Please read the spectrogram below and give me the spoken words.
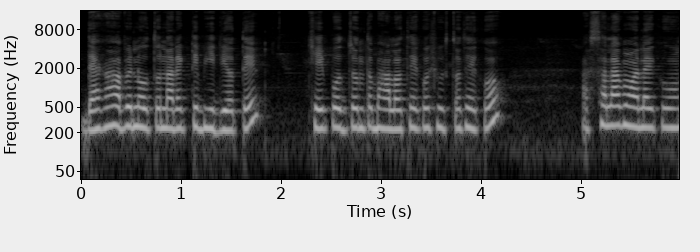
দেখা হবে নতুন আরেকটি ভিডিওতে। সেই পর্যন্ত ভালো থেকো সুস্থ থেকো। আসসালামু আলাইকুম।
